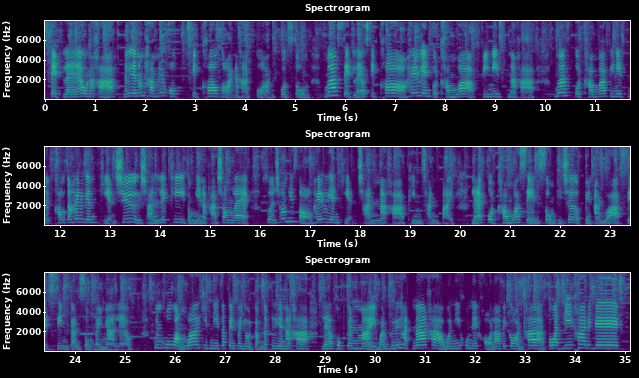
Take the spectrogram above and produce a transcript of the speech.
เสร็จแล้วนะคะ นักเรียนต้องทำให้ครบ 10 ข้อก่อนนะคะ ก่อนกดส่ง เมื่อเสร็จแล้ว 10 ข้อให้เรียนกดคำว่า finish นะคะ เมื่อกดคำว่า finish เขาจะให้นักเรียนเขียนชื่อชั้นเลขที่ตรงนี้นะคะ ช่องแรก ส่วนช่องที่ 2 ให้นักเรียนเขียนชั้นนะคะ พิมพ์ชั้นไป และกดคำว่าเซนส่งทิเชอร์เป็นอันว่าเสร็จสิ้นการส่งใบงานแล้ว คุณครูหวังว่าคลิปนี้จะเป็นประโยชน์กับนักเรียนนะคะ แล้วพบกันใหม่วันพฤหัสหน้าค่ะ วันนี้คุณเนทขอลาไปก่อนค่ะ สวัสดีค่ะเด็กๆ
